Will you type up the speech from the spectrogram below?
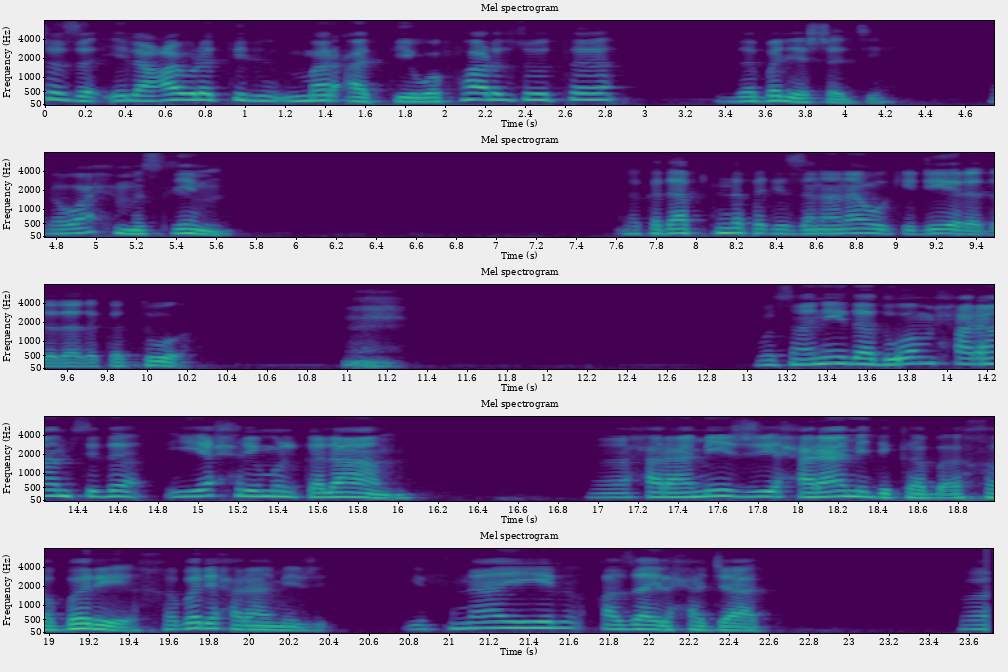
ښځه الى عورة المرأة و فرض ته د بلې ښځې. رواه مسلم. لکه دا فتنه په دې زناناو کې ډیره ده د کتو. وثاني دا دوم حرام چې ده؟ یحرم الکلام حرامیږي حرامې دي خبرې خبرې حرامیږي افنای قضاء الحاجات په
